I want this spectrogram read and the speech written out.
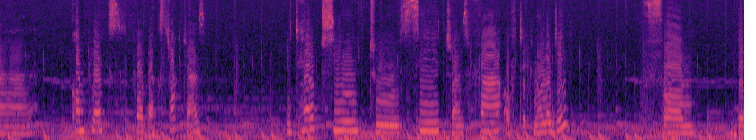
uh, complex product structures, it helps you to see transfer of technology from the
